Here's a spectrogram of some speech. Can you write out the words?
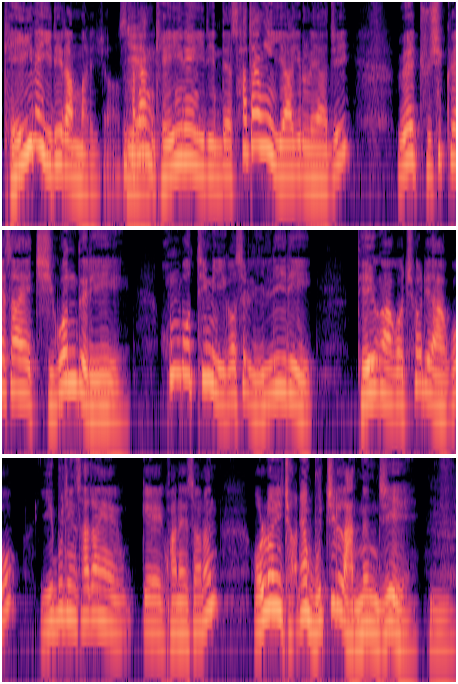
개인의 일이란 말이죠. 사장 예. 개인의 일인데 사장이 이야기를 해야지 왜 주식회사의 직원들이 홍보팀이 이것을 일일이 대응하고 처리하고 이부진 사장에게 관해서는 언론이 전혀 묻지를 않는지 음.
